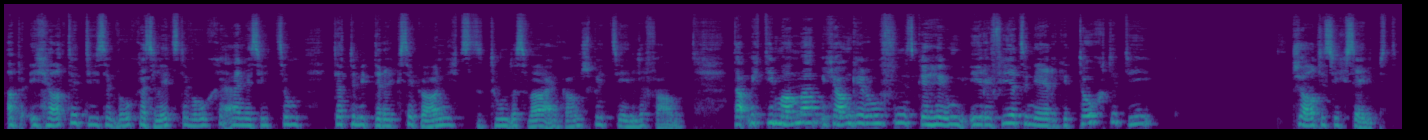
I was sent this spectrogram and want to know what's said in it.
Aber ich hatte diese Woche, also letzte Woche, eine Sitzung, die hatte mit der Hexe gar nichts zu tun. Das war ein ganz spezieller Fall. Da hat mich die Mama hat mich angerufen, es gehe um ihre 14-jährige Tochter, die schade sich selbst.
